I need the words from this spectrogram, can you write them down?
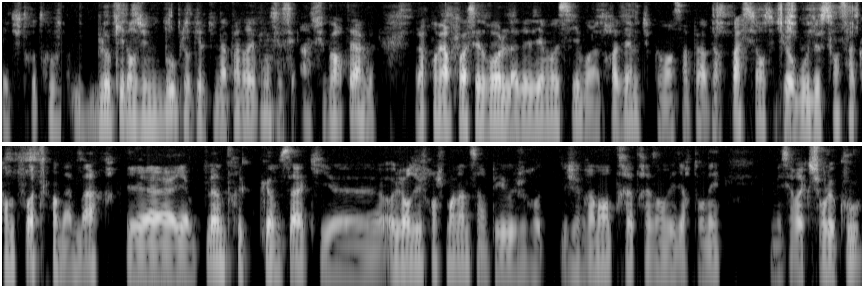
et tu te retrouves bloqué dans une boucle auquel tu n'as pas de réponse et c'est insupportable. La première fois c'est drôle, la deuxième aussi, bon la troisième tu commences un peu à perdre patience et puis au bout de 150 fois t'en as marre. Et euh, il y a plein de trucs comme ça qui euh, aujourd'hui franchement l'Inde c'est un pays où j'ai vraiment très très envie d'y retourner. Mais c'est vrai que sur le coup,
